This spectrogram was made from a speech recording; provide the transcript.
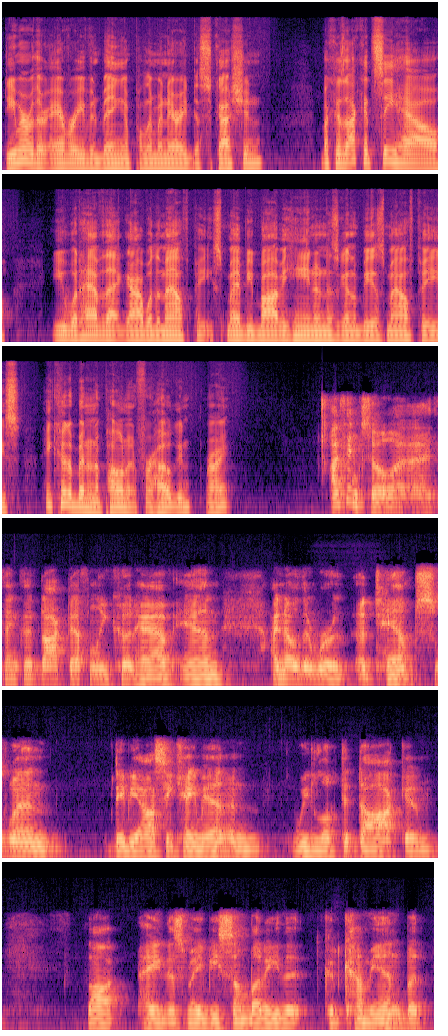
do you remember there ever even being a preliminary discussion? Because I could see how you would have that guy with a mouthpiece. Maybe Bobby Heenan is going to be his mouthpiece. He could have been an opponent for Hogan, right? I think so. I, think that Doc definitely could have. And I know there were attempts when DiBiase came in and we looked at Doc and thought, hey, this may be somebody that could come in. But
